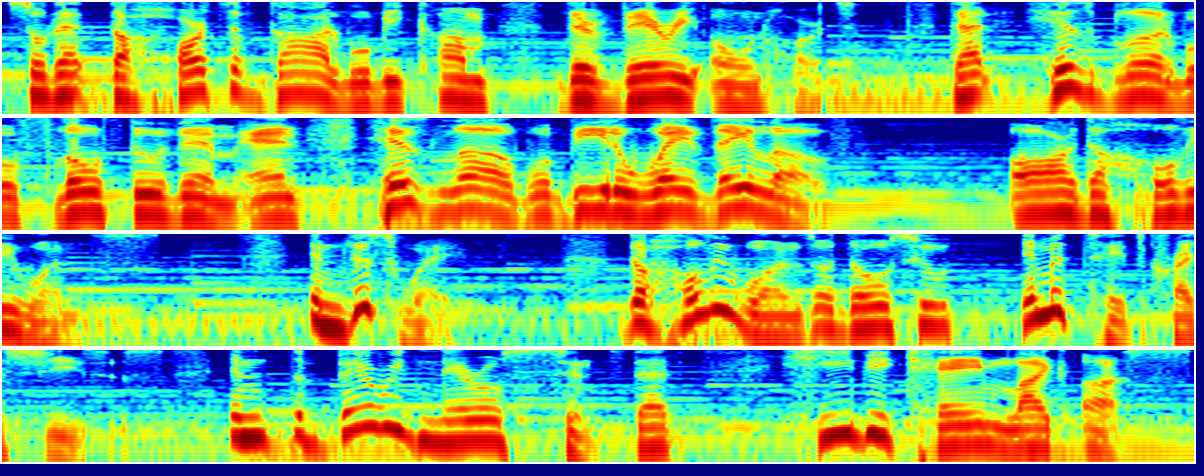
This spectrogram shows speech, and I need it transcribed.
so that the hearts of God will become their very own heart, that His blood will flow through them and His love will be the way they love, are the holy ones. In this way, the holy ones are those who imitate Christ Jesus in the very narrow sense that He became like us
